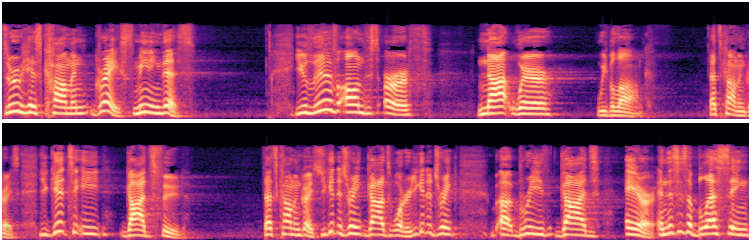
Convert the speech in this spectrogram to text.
through his common grace, meaning this you live on this earth not where we belong. That's common grace. You get to eat God's food. That's common grace. You get to drink God's water. You get to drink, uh, breathe God's air. And this is a blessing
